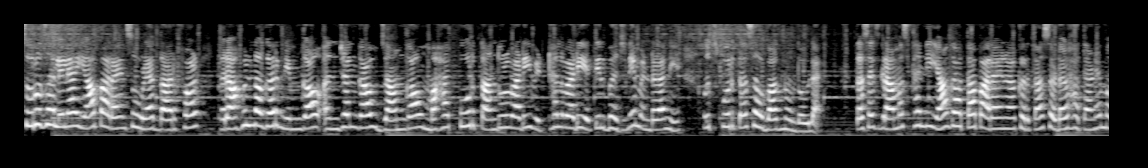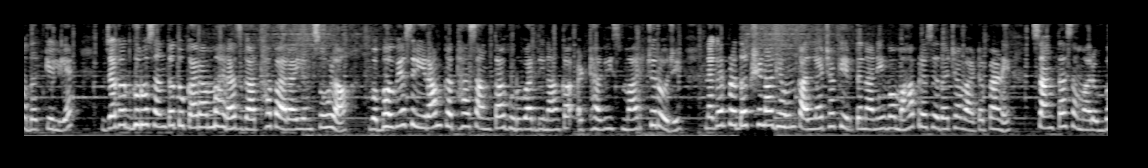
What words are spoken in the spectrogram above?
सुरू झालेल्या या पारायण सोहळ्यात दारफळ राहुलनगर निमगाव अंजनगाव जामगाव महातपूर तांदूळवाडी विठ्ठलवाडी येथील भजनी मंडळांनी उत्स्फूर्त सहभाग नोंदवलाय. तसेच ग्रामस्थांनी या गाथा पारायणाकरता सडळ हाताने मदत केली आहे. जगद्गुरू संत तुकाराम महाराज गाथा पारायण सोहळा व भव्य श्रीराम कथा सांगता गुरुवार दिनांक अठ्ठावीस मार्च रोजी नगर प्रदक्षिणा घेऊन काल्याच्या कीर्तनाने व महाप्रसादाच्या वाटपाने सांगता समारंभ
